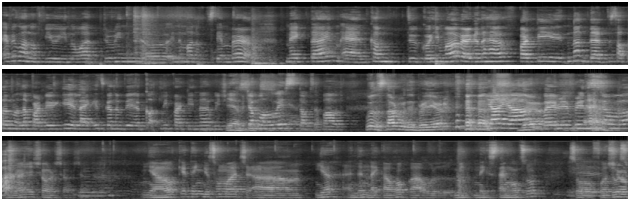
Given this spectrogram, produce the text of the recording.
Every one of you, you know what, during uh, in the month of December, make time and come to Kohima. We're gonna have party, not that Satan wala party, okay? Like it's gonna be a godly party, na, which Yes, which I'm always Yeah. talks about. We'll start with the prayer. yeah, yeah, There. by Reverend Chamo. Yeah, yeah, sure, sure, sure. Yeah, okay, thank you so much. Um, yeah, and then like I hope I will meet next time also. So for those Sure.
